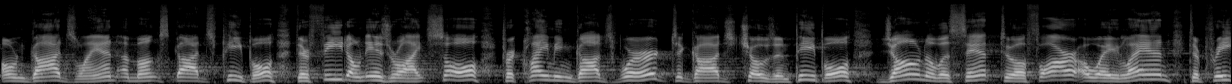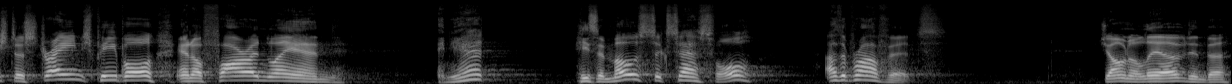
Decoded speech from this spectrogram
on God's land amongst God's people, their feet on Israelite soil, proclaiming God's word to God's chosen people, Jonah was sent to a faraway land to preach to strange people in a foreign land. And yet, he's the most successful of the prophets. Jonah lived in the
